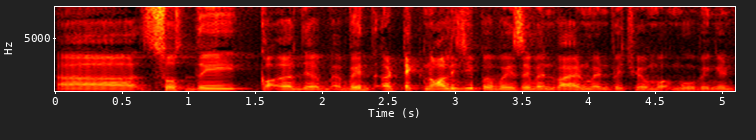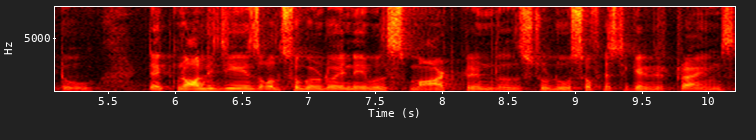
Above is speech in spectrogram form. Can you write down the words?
Uh, so the, uh, the, with a technology pervasive environment which we are moving into, technology is also going to enable smart criminals to do sophisticated crimes,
